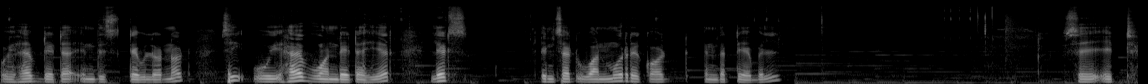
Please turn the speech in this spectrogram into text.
we have data in this table or not. See we have one data here. Let's insert one more record in the table. Say it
